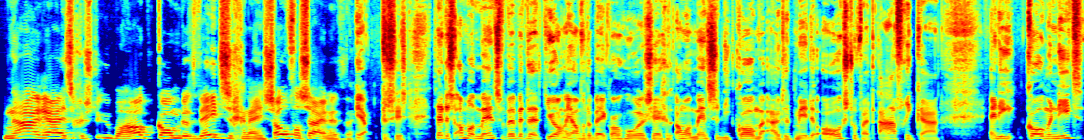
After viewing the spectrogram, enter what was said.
nareizigers er überhaupt komen, dat weten ze geen eens. Zoveel zijn het er. Ja, precies. Het zijn dus allemaal mensen, we hebben net Jan, Jan van der Beek ook horen zeggen... allemaal mensen die komen uit het Midden-Oosten of uit Afrika. En die komen niet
